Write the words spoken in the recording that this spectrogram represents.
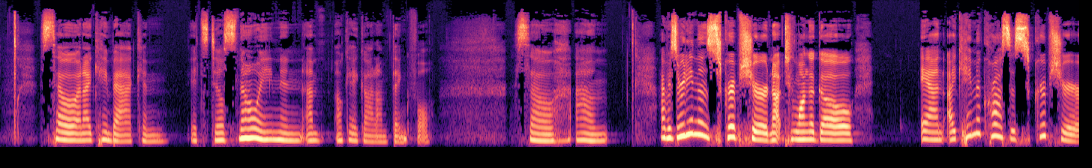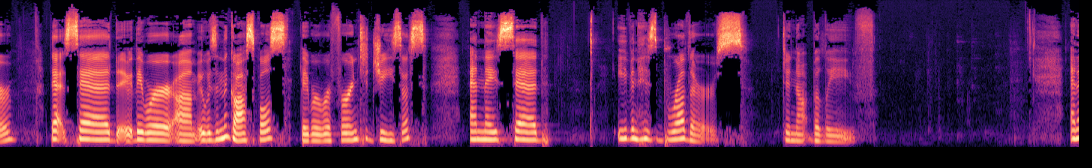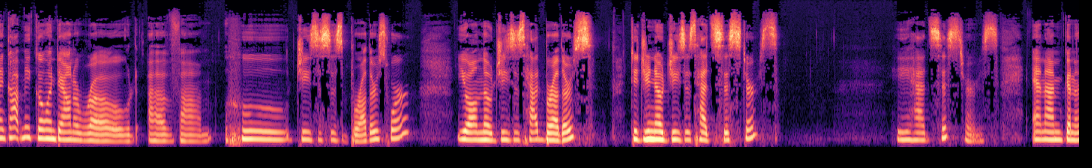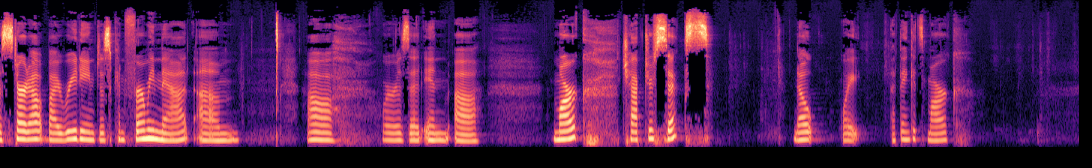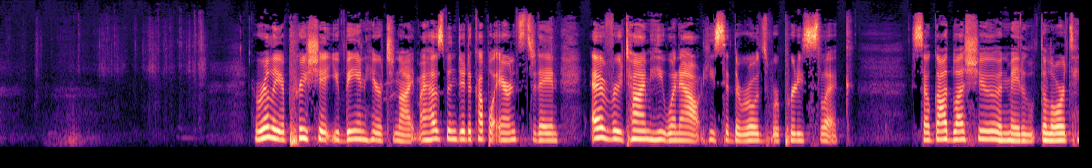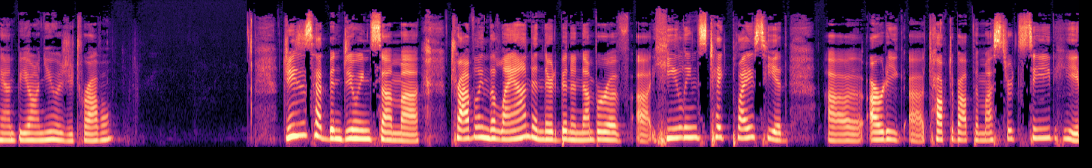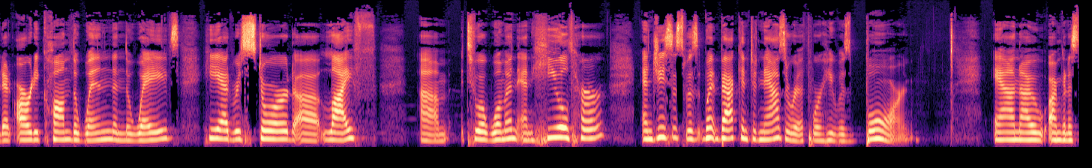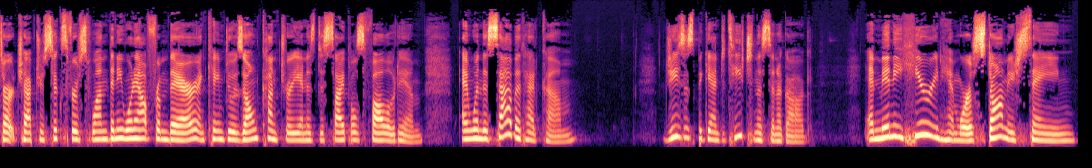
So, and I came back and it's still snowing and I'm okay, God, I'm thankful. So, um, I was reading the scripture not too long ago and I came across a scripture that said they were, um, it was in the Gospels, they were referring to Jesus, and they said, even his brothers did not believe. And it got me going down a road of um, who Jesus' brothers were. You all know Jesus had brothers. Did you know Jesus had sisters? He had sisters. And I'm going to start out by reading, just confirming that. Um, uh, where is it? In uh, Mark chapter 6. Nope, wait. I think it's Mark. Really appreciate you being here tonight. My husband did a couple errands today, and every time he went out, he said the roads were pretty slick. So God bless you, and may the Lord's hand be on you as you travel. Jesus had been doing some uh, traveling the land, and there had been a number of uh, healings take place. He had uh, already uh, talked about the mustard seed. He had already calmed the wind and the waves. He had restored uh, life um, to a woman and healed her. And Jesus was went back into Nazareth where he was born. And I, I'm going to start chapter 6, verse 1. Then he went out from there and came to his own country, and his disciples followed him. And when the Sabbath had come, Jesus began to teach in the synagogue and many hearing him were astonished, saying,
